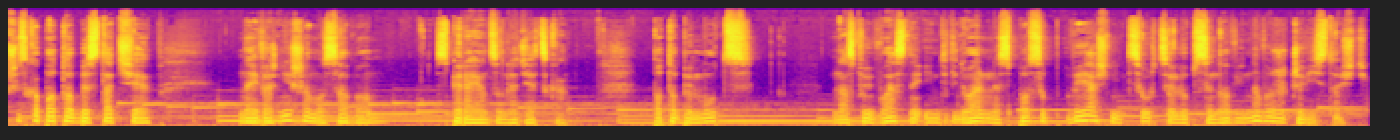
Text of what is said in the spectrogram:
Wszystko po to, by stać się najważniejszą osobą wspierającą dla dziecka. Po to, by móc na swój własny, indywidualny sposób wyjaśnić córce lub synowi nową rzeczywistość.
